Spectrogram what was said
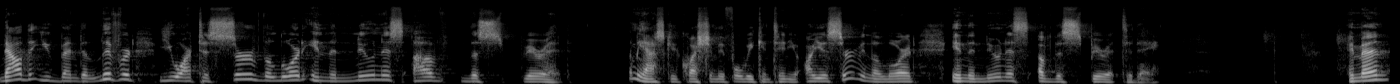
now that you've been delivered, you are to serve the Lord in the newness of the Spirit. Let me ask you a question before we continue. Are you serving the Lord in the newness of the Spirit today? Amen?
